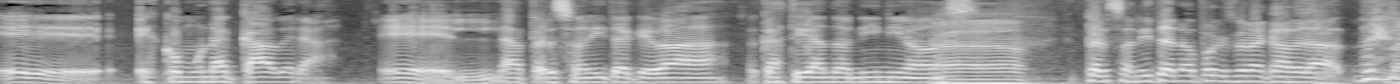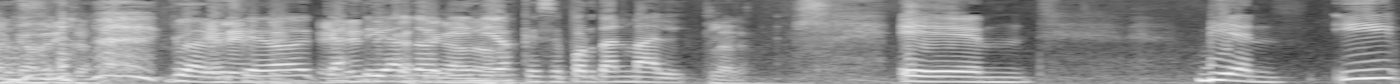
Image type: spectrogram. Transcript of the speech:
eh, es como una cabra. Eh, la personita que va castigando niños. Ah. Personita no porque es una cabra. La cabrita. claro, El que ente, va castigando castigador. niños que se portan mal. Claro. Eh, bien, y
